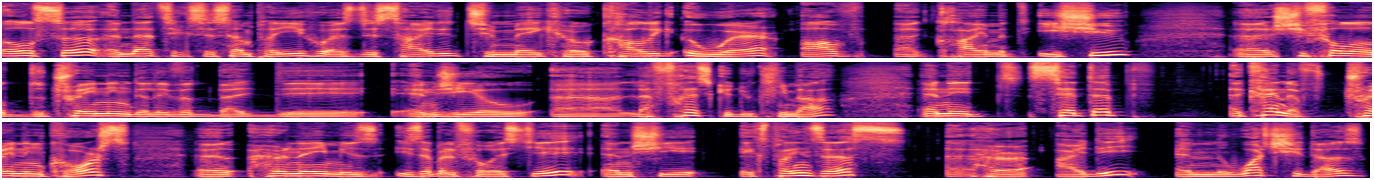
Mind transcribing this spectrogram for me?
also an Natixis employee who has decided to make her colleague aware of a climate issue. Uh, she followed the training delivered by the NGO uh, La Fresque du Climat, and it set up a kind of training course. Uh, her name is Isabelle Forestier, and she explains us uh, her ID and what she does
